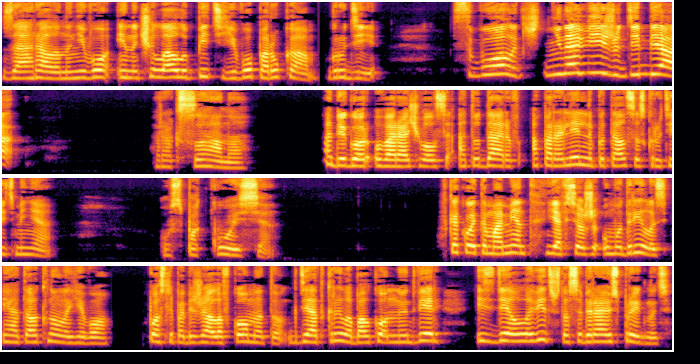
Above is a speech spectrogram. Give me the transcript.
Заорала на него и начала лупить его по рукам, груди. «Сволочь! Ненавижу тебя!» «Роксана!» Абегор уворачивался от ударов, а параллельно пытался скрутить меня. «Успокойся!» В какой-то момент я все же умудрилась и оттолкнула его. После побежала в комнату, где открыла балконную дверь и сделала вид, что собираюсь прыгнуть.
